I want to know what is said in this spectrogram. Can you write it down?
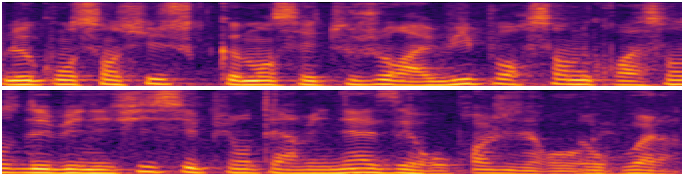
le consensus commençait toujours à 8% de croissance des bénéfices et puis on terminait à zéro. Proche zéro. Donc voilà,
